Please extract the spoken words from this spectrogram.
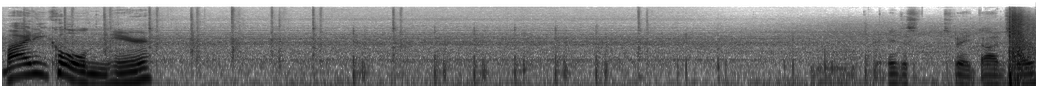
Mighty cold in here. They just straight dodge those.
